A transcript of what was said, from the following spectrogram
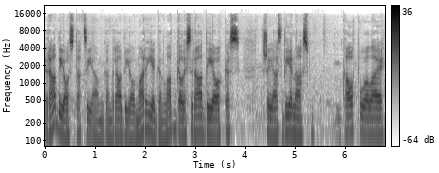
radiostacijām, gan Radio Marija, gan Latgales radio, kas šajās dienās kalpo, lai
